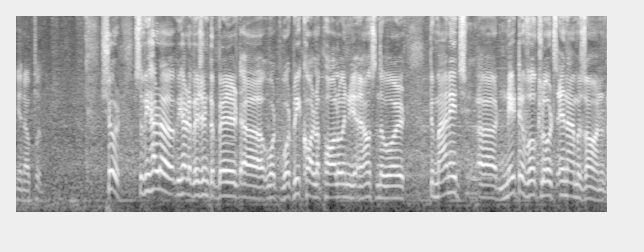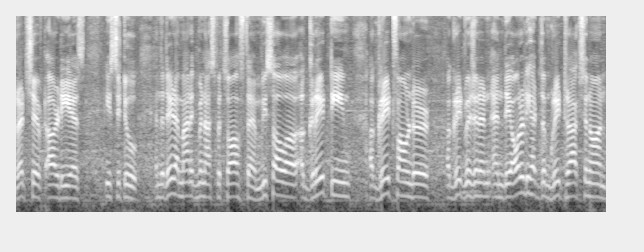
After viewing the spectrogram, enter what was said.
you know, Sure. So we had a we had a vision to build uh, what what we call Apollo, and we announced in the world to manage uh, native workloads in Amazon, Redshift, RDS, EC2, and the data management aspects of them. We saw a, a great team, a great founder, a great vision, and, and they already had some great traction on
